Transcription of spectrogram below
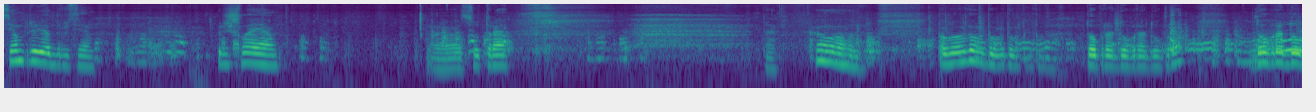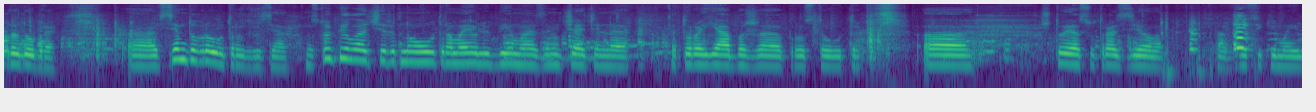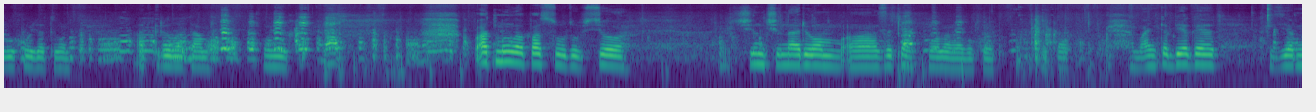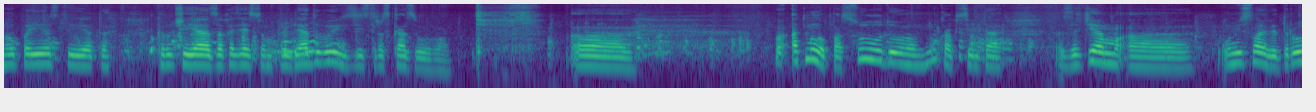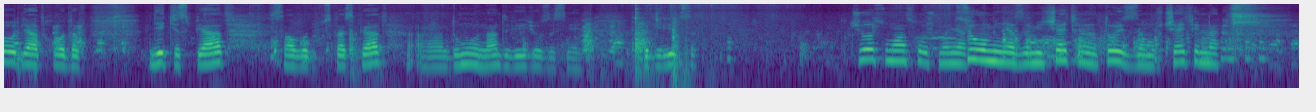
Всем привет, друзья! Пришла я э, с утра. Так. Доброе, доброе, доброе. Доброе, доброе, доброе. Э, всем доброе утро, друзья. Наступило очередное утро, мое любимое, замечательное, которое я обожаю просто утро. Э, что я с утра сделала? Так, гусики мои выходят, вон. Открыла там у них отмыла посуду, все чин-чинарем, а затем вон она выходит. Вот так. Манька бегает, зерно поест и это. Короче, я за хозяйством приглядываю и здесь рассказываю вам. А, отмыла посуду, ну как всегда. Затем а, унесла ведро для отходов. Дети спят, слава богу, пускай спят. А, думаю, надо видео заснять, поделиться Чего с ума сходишь, моя? Все у меня замечательно, то есть замурчательно.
